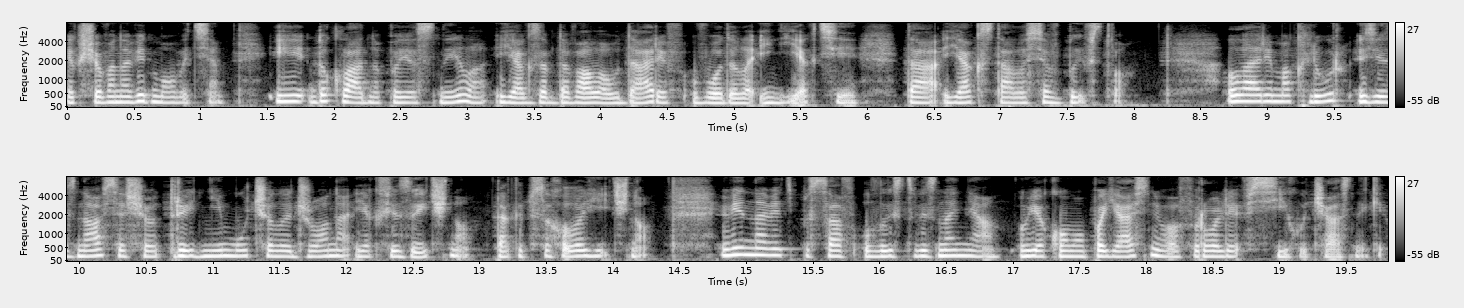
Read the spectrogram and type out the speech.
якщо вона відмовиться, і докладно пояснила, як завдавала ударів, вводила ін'єкції та як сталося вбивство. Ларі Маклюр зізнався, що три дні мучили Джона як фізично, так і психологічно. Він навіть писав лист визнання, у якому пояснював ролі всіх учасників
